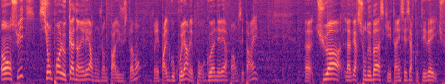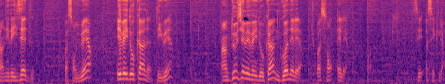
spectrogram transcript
Ensuite, si on prend le cas d'un LR dont je viens de parler juste avant, j'avais parlé de Goku LR, mais pour Gohan LR par exemple c'est pareil. Euh, tu as la version de base qui est un SSR que tu éveilles, tu fais un éveil Z passant UR, éveil d'Okan TUR, un deuxième éveil d'Okan, Gohan LR. Tu passes en LR. C'est assez clair.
